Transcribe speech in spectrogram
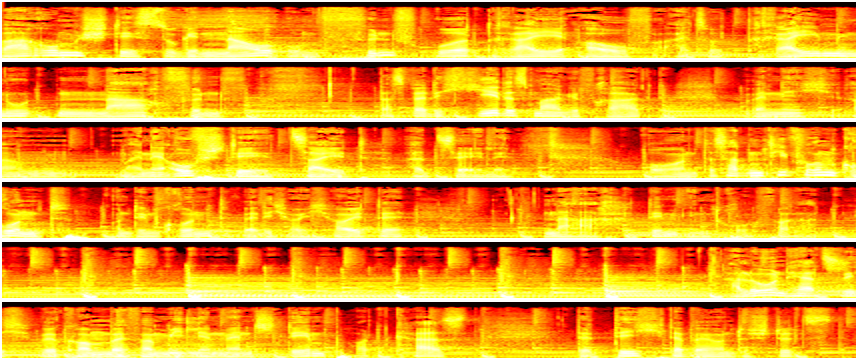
Warum stehst du genau um 5.03 Uhr auf, also drei Minuten nach 5? Das werde ich jedes Mal gefragt, wenn ich ähm, meine Aufstehzeit erzähle. Und das hat einen tieferen Grund und den Grund werde ich euch heute nach dem Intro verraten. Hallo und herzlich willkommen bei Familienmensch, dem Podcast, der dich dabei unterstützt,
